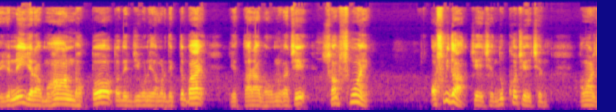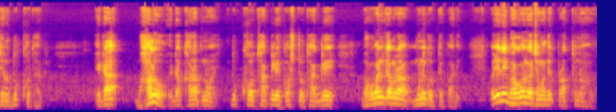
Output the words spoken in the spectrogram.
ওই জন্যেই যারা মহান ভক্ত, তাদের জীবনে আমরা দেখতে পাই যে তারা ভগবানের কাছে সবসময় অসুবিধা চেয়েছেন, দুঃখ চেয়েছেন, আমার যেন দুঃখ থাকে। এটা ভালো, এটা খারাপ নয়। দুঃখ থাকলে, কষ্ট থাকলে ভগবানকে আমরা মনে করতে পারি। ওই জন্যই ভগবানের কাছে আমাদের প্রার্থনা হবে।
